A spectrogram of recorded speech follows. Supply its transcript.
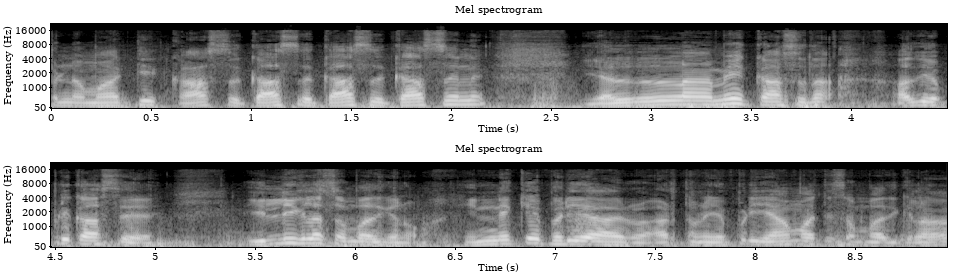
பின்னமாக்கி காசு காசு காசு காசுன்னு எல்லாமே காசு தான் அது எப்படி காசு? இல்லீகலாக சம்பாதிக்கணும். இன்றைக்கே பெரிய அடுத்தவன் அடுத்தவனை எப்படி ஏமாற்றி சம்பாதிக்கலாம்?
